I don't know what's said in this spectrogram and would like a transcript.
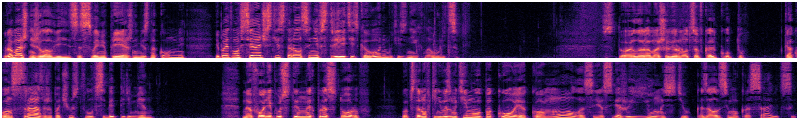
Ромеш не желал видеться со своими прежними знакомыми, и поэтому всячески старался не встретить кого-нибудь из них на улице. Стоило Ромешу вернуться в Калькутту, как он сразу же почувствовал в себе перемену. На фоне пустынных просторов, в обстановке невозмутимого покоя, Комола с ее свежей юностью казалась ему красавицей,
